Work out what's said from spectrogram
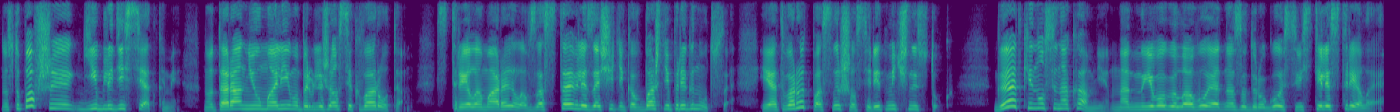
Наступавшие гибли десятками, но таран неумолимо приближался к воротам. Стрелы мореллов заставили защитников башни пригнуться, и от ворот послышался ритмичный стук. Гай откинулся на камни, над его головой одна за другой свистели стрелы.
